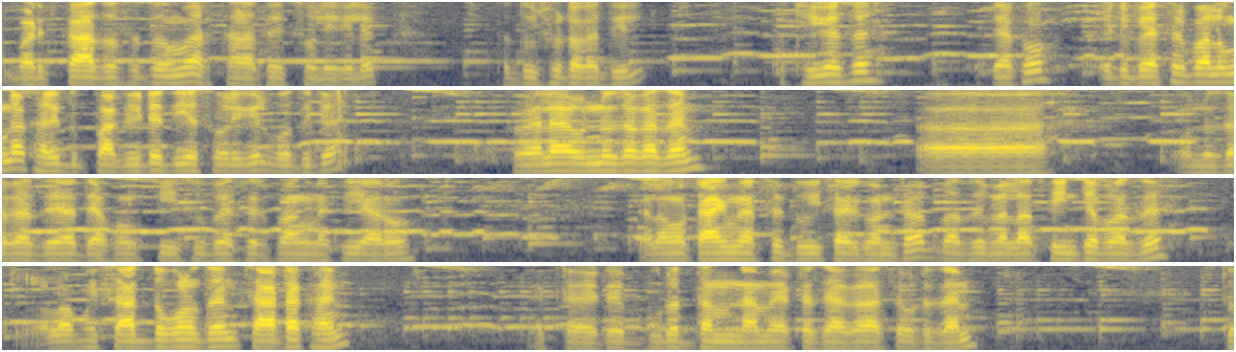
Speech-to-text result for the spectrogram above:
বাড়ির কাজ আছে তো আমার তাড়াতাড়ি চলে গেলে। তো দুইশো টাকা দিল। ঠিক আছে দেখো এটি বেসের পালং না খালি পাখিটা দিয়ে চলে গেল বদিটা। তো এলাকায় অন্য জায়গা যান। অন্য জায়গা যায় দেখো কিছু বেসের পাং নাকি আরও এলা আমার টাইম আছে দুই চার ঘণ্টা বাজে মেলা তিনটে বাজে। এলা আমি চার দোকানে যাই চাটা খাইম একটা এটা বুড়োর দাম নামে একটা জায়গা আছে ওটা যাই তো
